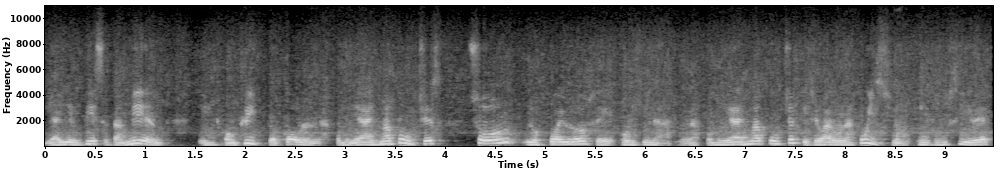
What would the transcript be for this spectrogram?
y ahí empieza también el conflicto con las comunidades mapuches, son los pueblos eh, originarios, las comunidades mapuches que llevaron a juicio inclusive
